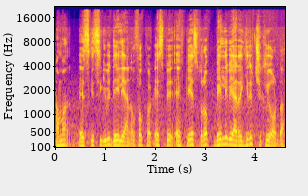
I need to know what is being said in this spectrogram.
Ama eskisi gibi değil yani ufak ufak FPS drop belli bir yerde girip çıkıyor orada.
